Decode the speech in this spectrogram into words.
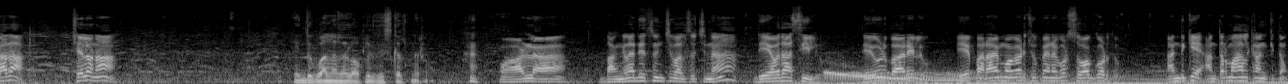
దాదా చలోనా? ఎందుకు వాళ్ళని అలా లోపలికి తీసుకెళ్తున్నారు? వాళ్ళ బంగ్లాదేశ్ నుంచి వలస వచ్చిన దేవదాసీలు దేవుడు భార్యలు ఏ పరాయి మొగాడు చూపైనా కూడా సోకూడదు అందుకే అంతర్మహల్కి అంకితం.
